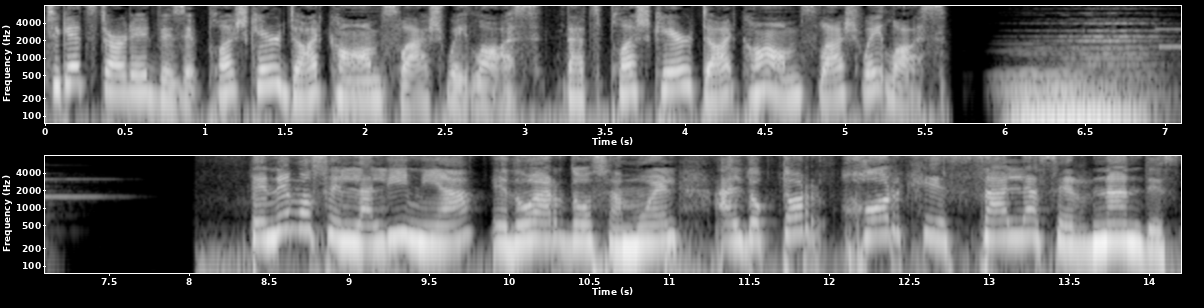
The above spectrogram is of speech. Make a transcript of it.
To get started, visit plushcare.com slash weight loss. That's plushcare.com slash weight loss. Tenemos en la línea, Eduardo Samuel, al doctor Jorge Salas Hernández,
